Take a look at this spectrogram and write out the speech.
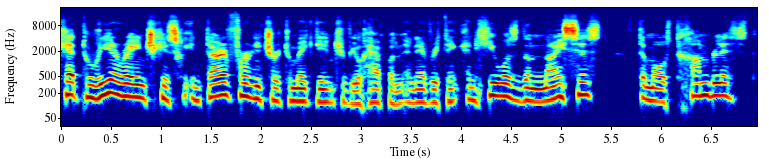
had to rearrange his entire furniture to make the interview happen and everything. And he was the nicest, the most humblest,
